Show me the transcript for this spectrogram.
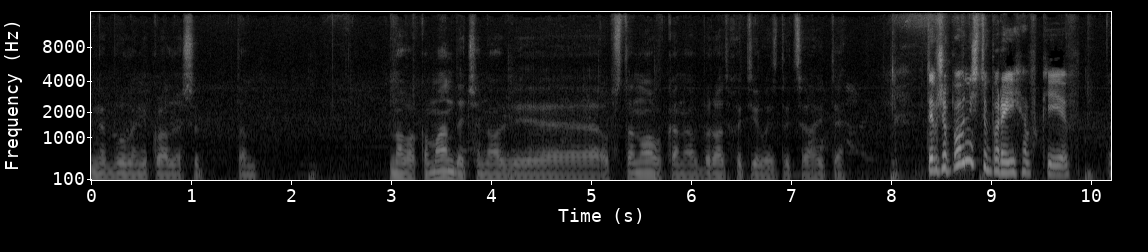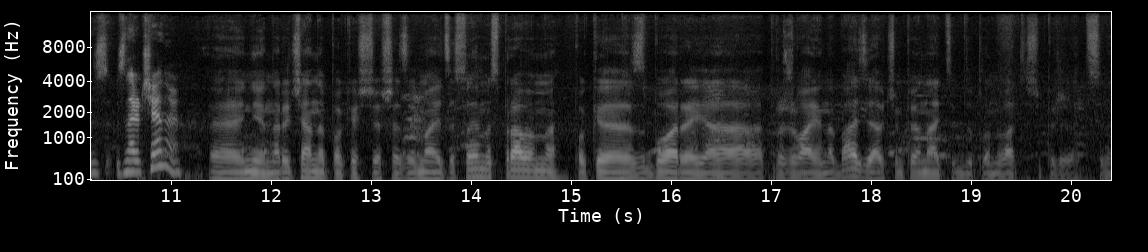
не було ніколи, щоб там нова команда чи нові е, обстановка, наоборот, хотілося до цього йти. Ти вже повністю переїхав в Київ з, з нареченою? Е, ні, наречена поки що ще займається своїми справами. Поки збори я проживаю на базі, а в чемпіонаті буду планувати, що приїжджати сюди.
